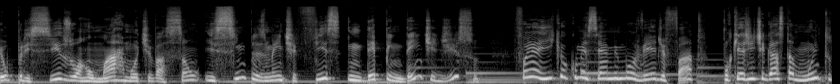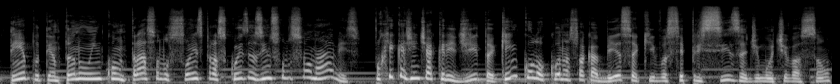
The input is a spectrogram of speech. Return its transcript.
eu preciso arrumar motivação e simplesmente fiz independente disso, foi aí que eu comecei a me mover de fato. Porque a gente gasta muito tempo tentando encontrar soluções para as coisas insolucionáveis. Por que, que a gente acredita? Quem colocou na sua cabeça que você precisa de motivação?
